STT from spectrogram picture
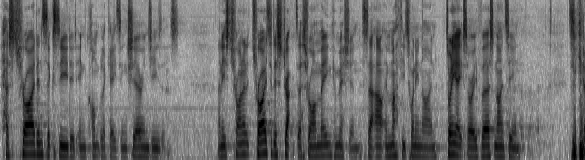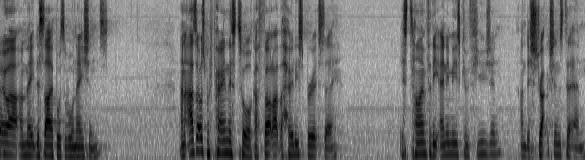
has tried and succeeded in complicating sharing Jesus. And he's trying to try to distract us from our main commission set out in Matthew 29, 28, sorry, verse 19, to go out and make disciples of all nations. And as I was preparing this talk, I felt like the Holy Spirit say, it's time for the enemy's confusion and distractions to end.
